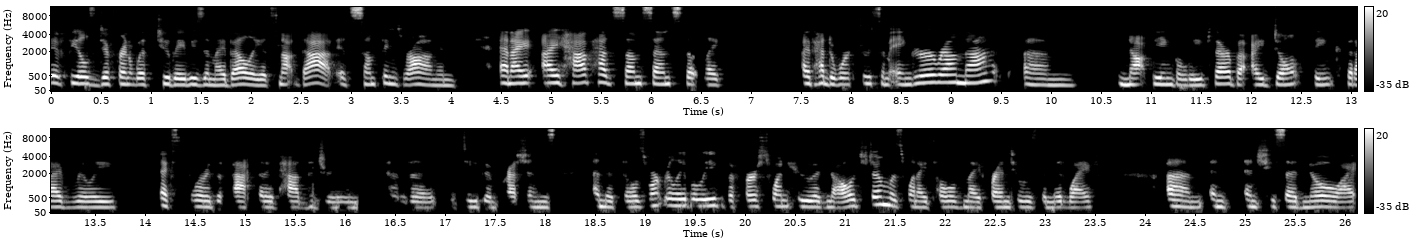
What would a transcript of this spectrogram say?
it feels different with two babies in my belly. It's not that. It's something's wrong. And, and I, I have had some sense that like I've had to work through some anger around that, um, not being believed there. But I don't think that I've really explored the fact that I've had the dreams and the, the deep impressions and that those weren't really believed. The first one who acknowledged them was when I told my friend who was the midwife. Um, and and she said, "No, I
